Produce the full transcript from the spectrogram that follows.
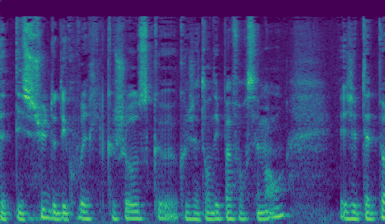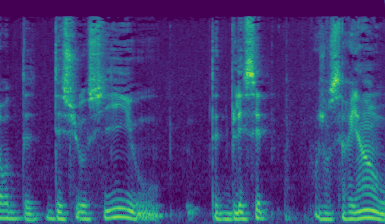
d'être déçu de découvrir quelque chose que, que j'attendais pas forcément. Et j'ai peut-être peur d'être déçu aussi ou d'être blessé, j'en sais rien, ou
